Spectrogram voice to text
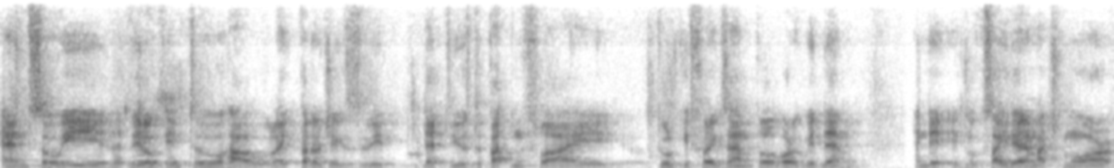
And so we we looked into how like projects that use the Patternfly toolkit, for example, work with them, and it, it looks like they are much more.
